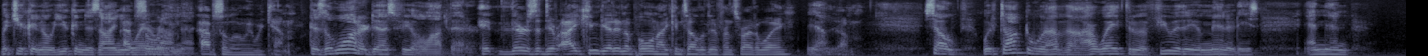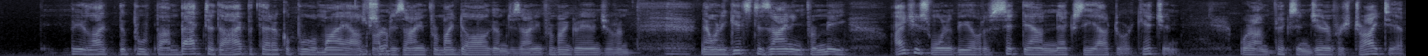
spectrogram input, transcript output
but you can you can design your way around that absolutely, we can. because the water does feel a lot better. It, there's a difference. I can get in a pool and I can tell the difference right away. Yeah. So we've talked our way through a few of the amenities, and then be like the pool. I'm back to the hypothetical pool of my house. where Sure. I'm designing for my dog. I'm designing for my grandchildren. Now, when it gets designing for me, I just want to be able to sit down next to the outdoor kitchen, where I'm fixing Jennifer's tri-tip,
